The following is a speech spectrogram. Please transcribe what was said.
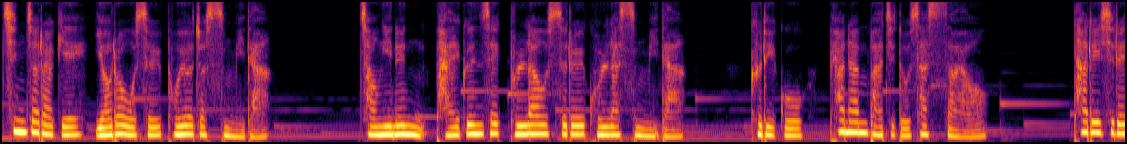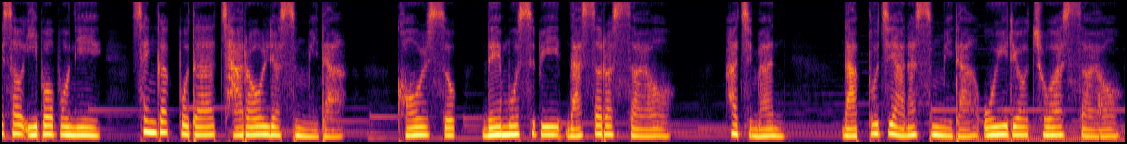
친절하게 여러 옷을 보여줬습니다. 정희는 밝은색 블라우스를 골랐습니다. 그리고 편한 바지도 샀어요. 탈의실에서 입어보니 생각보다 잘 어울렸습니다. 거울 속 내 모습이 낯설었어요. 하지만 나쁘지 않았습니다. 오히려 좋았어요.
